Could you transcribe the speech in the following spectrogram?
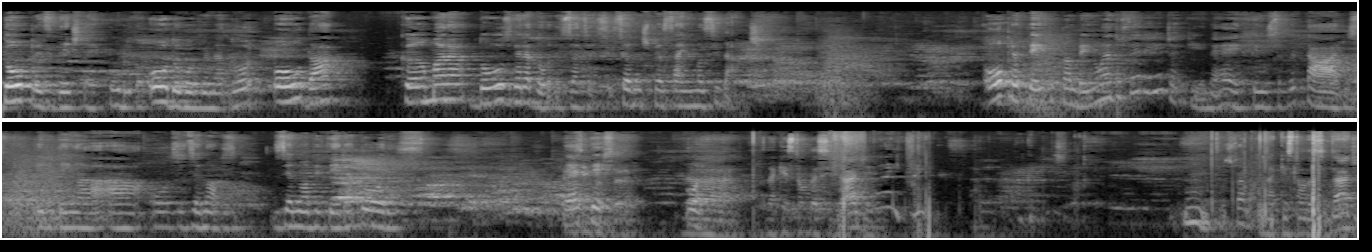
do presidente da República, ou do governador, ou da Câmara dos Vereadores, se a gente pensar em uma cidade. O prefeito também não é diferente aqui, né? Ele tem os secretários, ele tem a, a- os 19, 19 vereadores. Sim, Tem-. Na, na questão da cidade, Hum, na questão da cidade,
